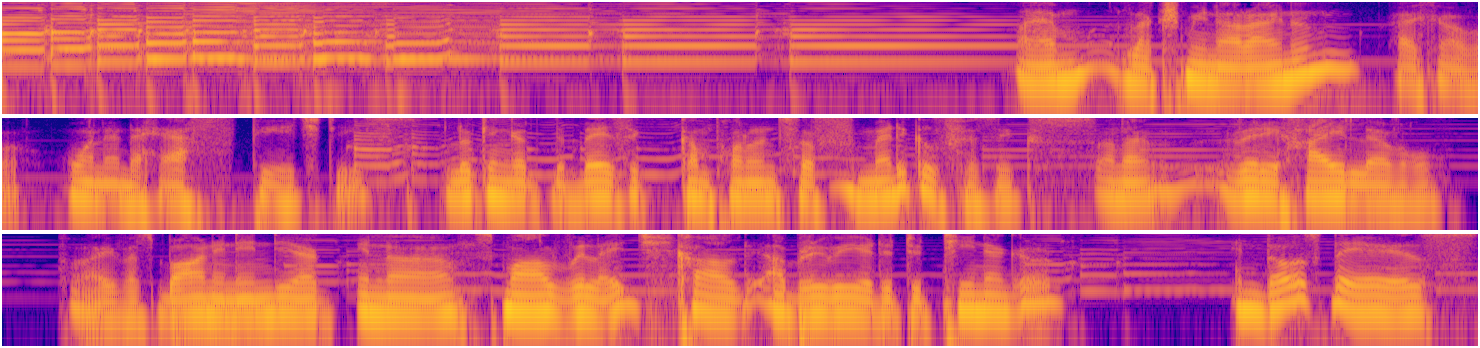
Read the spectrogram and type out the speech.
I am Lakshminarayanan. I have one and a half PhDs looking at the basic components of medical physics on a very high level. I was born in India in a small village called abbreviated to Tinagar. In those days,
